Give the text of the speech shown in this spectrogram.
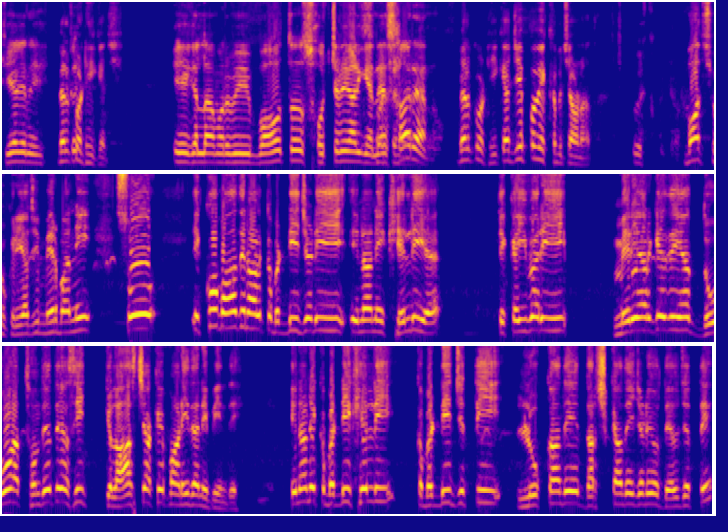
ਠੀਕ ਹੈ ਕਿ ਨਹੀਂ? ਬਿਲਕੁਲ ਠੀਕ ਹੈ ਜੀ। ਇਹ ਗੱਲਾਂ ਮਰ ਵੀ ਬਹੁਤ ਸੋਚਣ ਵਾਲੀਆਂ ਨੇ ਸਾਰਿਆਂ ਨੂੰ। ਬਿਲਕੁਲ ਠੀਕ ਹੈ ਜੇ ਭਵਿੱਖ ਬਚਾਉਣਾ ਤਾਂ। ਵੇਖੋ ਜੀ। ਬਹੁਤ ਸ਼ੁਕਰੀਆ ਜੀ ਮਿਹਰਬਾਨੀ। ਸੋ ਇੱਕੋ ਬਾਹ ਦੇ ਨਾਲ ਕਬੱਡੀ ਜਿਹੜੀ ਇਹਨਾਂ ਨੇ ਖੇਲੀ ਹੈ ਤੇ ਕਈ ਵਾਰੀ ਮੇਰੇ ਵਰਗੇ ਦੇ ਦੋ ਹੱਥ ਹੁੰਦੇ ਤੇ ਅਸੀਂ ਗਲਾਸ ਚੱਕ ਕੇ ਪਾਣੀ ਦਾ ਨਹੀਂ ਪੀਂਦੇ। ਇਹਨਾਂ ਨੇ ਕਬੱਡੀ ਖੇਲੀ ਕਬੱਡੀ ਜਿੱਤੀ ਲੋਕਾਂ ਦੇ, ਦਰਸ਼ਕਾਂ ਦੇ ਜਿਹੜੇ ਉਹ ਦਿਲ ਜਿੱਤੇ।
